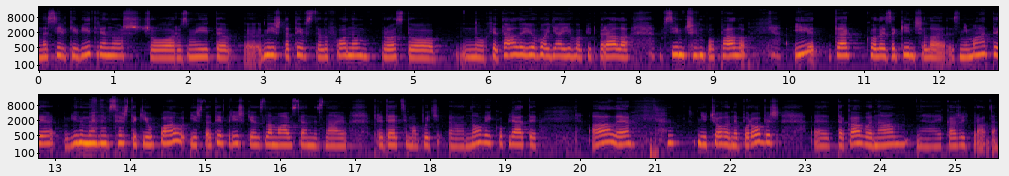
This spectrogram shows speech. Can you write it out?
Настільки вітряно, що розумієте, е, мій штатив з телефоном просто ну, хитали його, я його підпирала всім, чим попало. І так, коли закінчила знімати, він у мене все ж таки впав, і штатив трішки зламався. Не знаю, прийдеться, мабуть, е, новий купляти. Але нічого не поробиш. Е, Така вона, е, як кажуть, правда.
